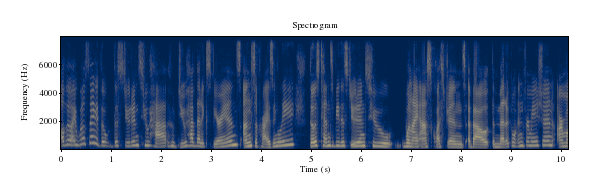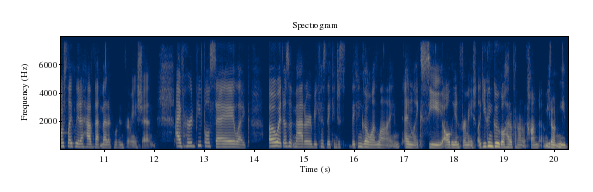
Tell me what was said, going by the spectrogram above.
although I will say the the students who have who do have that experience, unsurprisingly, those tend to be the students who, when I ask questions about the medical information, are most likely to have that medical information. I've heard people say like, oh, it doesn't matter because they can just they can go online and like see all the information. Like you can Google how to put on a condom. You don't need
